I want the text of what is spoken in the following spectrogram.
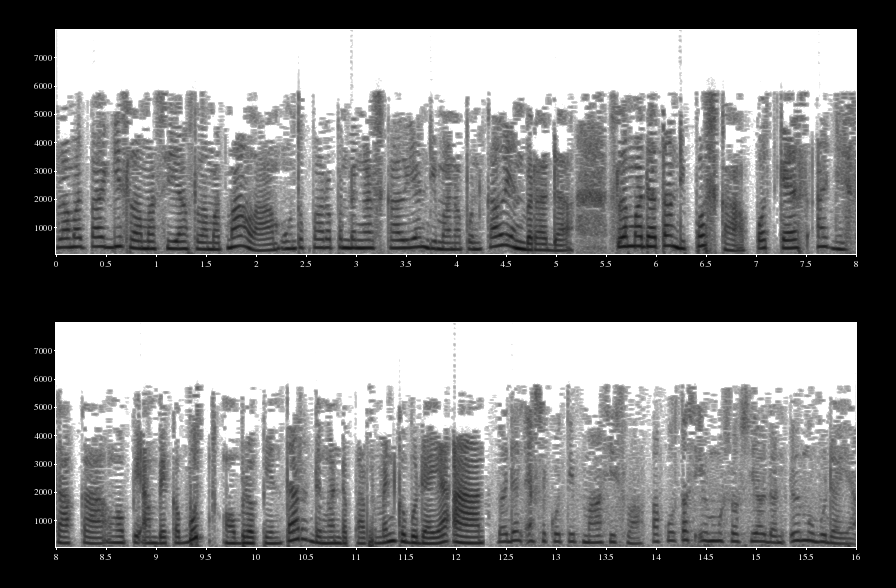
Selamat pagi, selamat siang, selamat malam untuk para pendengar sekalian di mana pun kalian berada. Selamat datang di Poska, podcast Aji Saka, ngopi ambe kebut, ngobrol pintar dengan Departemen Kebudayaan, Badan Eksekutif Mahasiswa, Fakultas Ilmu Sosial dan Ilmu Budaya.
